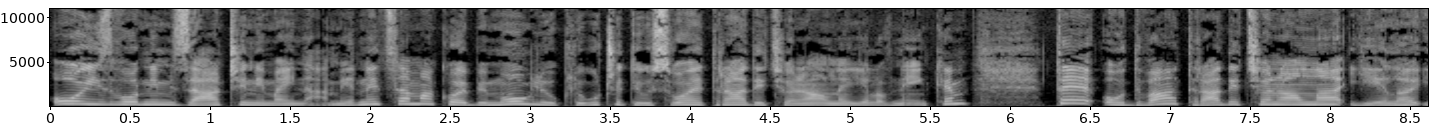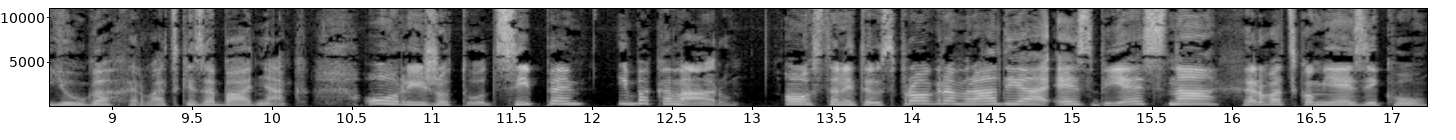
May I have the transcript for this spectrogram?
o izvornim začinima i namirnicama koje bi mogli uključiti u svoje tradicionalne jelovnike, te o dva tradicionalna jela juga Hrvatske za badnjak, o rižotu od sipe i bakalaru. Ostanite uz program radija SBS na hrvatskom jeziku.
